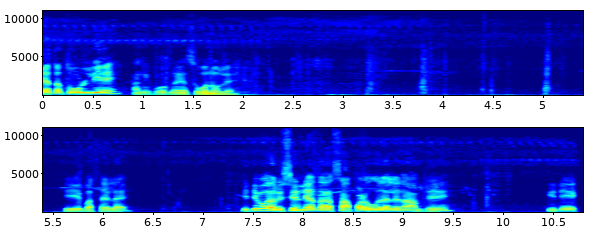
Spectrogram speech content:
ती आता तोडली आहे आणि पूर्ण असं बनवलं आहे हे बसायला आहे. तिथे बघा रिसेंटली आता सापाड वगैरे झाले ना आमचे. इथे एक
